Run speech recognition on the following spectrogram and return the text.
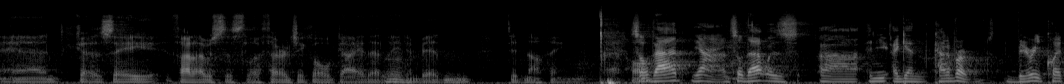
And because they thought I was this lethargic old guy that laid in bed and did nothing. So that, yeah, and so that was, uh, and you, again, kind of a very quick,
